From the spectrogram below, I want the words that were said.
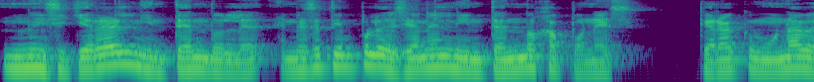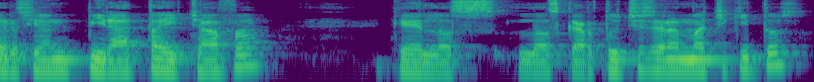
ni siquiera era el Nintendo. en ese tiempo le decían el Nintendo japonés. Que era como una versión pirata y chafa. Que los, los cartuchos eran más chiquitos.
